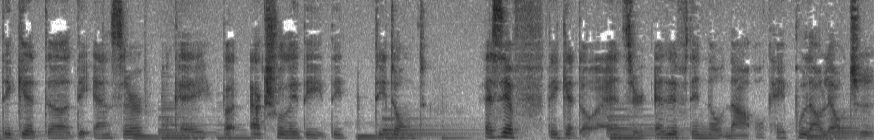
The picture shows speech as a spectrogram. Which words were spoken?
they get the, the answer okay but actually they, they they don't as if they get the answer as if they know now okay 不了了之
